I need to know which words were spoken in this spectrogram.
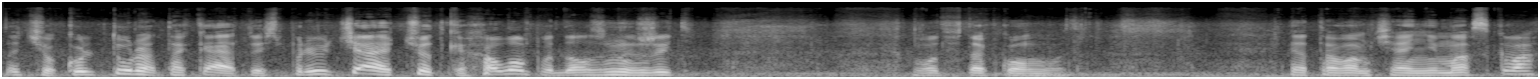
Ну что, культура такая, то есть приучают четко, холопы должны жить вот в таком вот. Это вам чай не Москва,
